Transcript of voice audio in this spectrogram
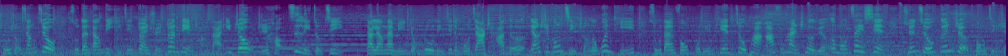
出手相救，苏丹当地已经断水断电长达一周，只好自力救济。大量难民涌入邻近的国家查德，粮食供给成了问题。苏丹烽火连天，就怕阿富汗撤员噩梦再现，全球跟着绷紧神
